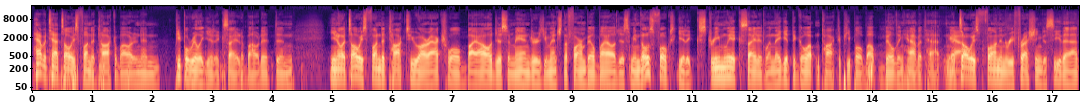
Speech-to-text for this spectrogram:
habitat's always fun to talk about, and then people really get excited about it. And you know, it's always fun to talk to our actual biologists and managers. You mentioned the farm bill biologists. I mean, those folks get extremely excited when they get to go up and talk to people about building habitat. And Yeah. it's always fun and refreshing to see that.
